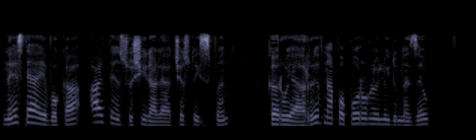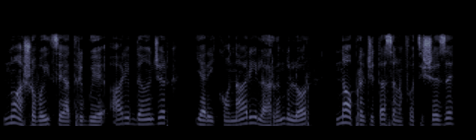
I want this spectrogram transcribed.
ne este a evoca alte însușiri ale acestui sfânt, căruia râvna poporului lui Dumnezeu nu a șovăit să-i atribuie aripi de înger, iar iconarii, la rândul lor, n-au pregetat să-l înfățișeze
